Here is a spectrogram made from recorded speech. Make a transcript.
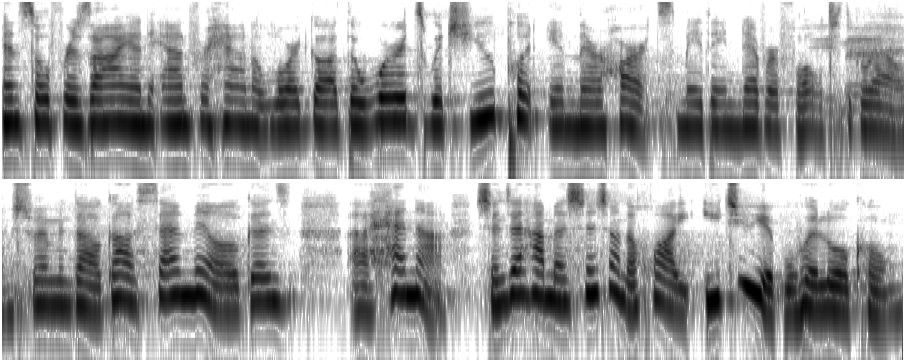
And so for Zion and for Hannah, Lord God, the words which you put in their hearts, may they never fall to the ground. 所以我们祷告，Samuel 跟呃 Hannah，神在他们身上的话语一句也不会落空。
